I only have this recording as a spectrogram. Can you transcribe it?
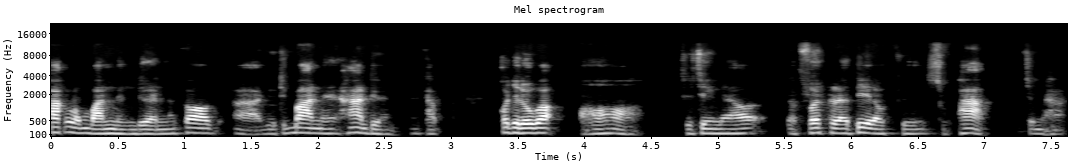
พักโรงพยาบาลหนึ่งเดือน แล้วก็ออยู่ที่บ้านในห้าเดือนนะครับ ก็จะรู้ว่าอ๋อจริงๆแล้ว the first priority เราคือสุขภาพใช่ไหมฮะ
